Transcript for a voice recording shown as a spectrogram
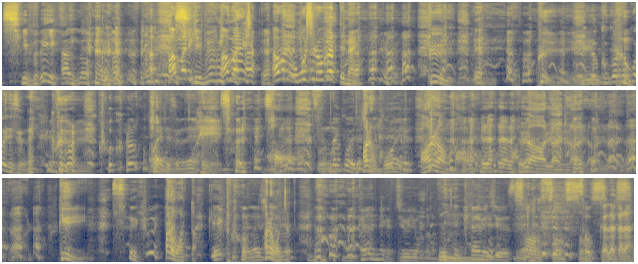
渋い反応。あんまりあんまりあんまり面白がってない。心の声ですよね。心心の声ですよね。へそれそんな声出して怖いよ。あらまあ。あららららららら。ひ。すごい。あら終わった。結構同じ。あら終わっちゃった。二回目が重要だな。二回目重要ですね。そうそうそう。そっかだから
